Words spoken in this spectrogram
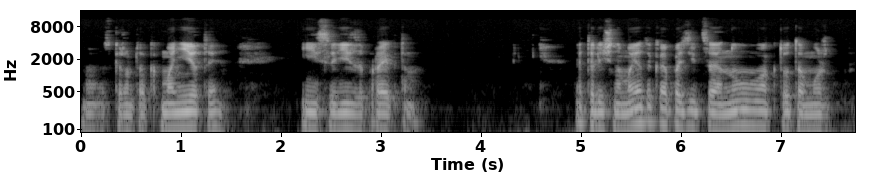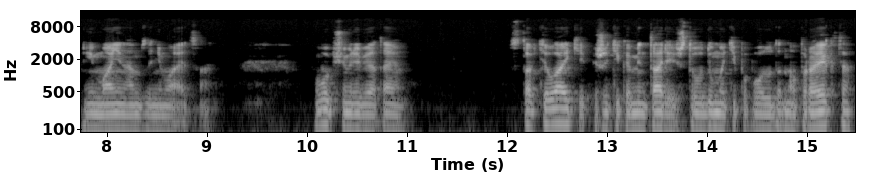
ну, скажем так, монеты и следить за проектом. Это лично моя такая позиция, ну а кто-то может и майнингом занимается. В общем, ребята, ставьте лайки, пишите комментарии, что вы думаете по поводу данного проекта.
